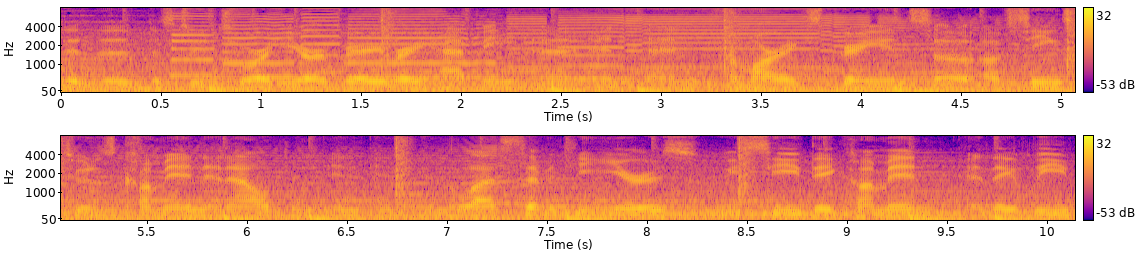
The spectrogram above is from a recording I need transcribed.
the, the, the students who are here are very, very happy. And, and from our experience of, of, seeing students come in and out in, in, in, the last 17 years, we see they come in and they leave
